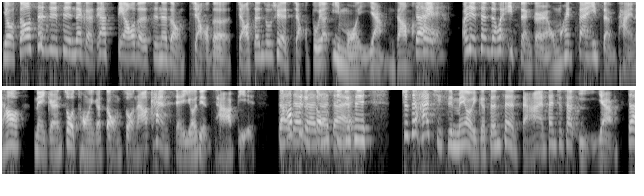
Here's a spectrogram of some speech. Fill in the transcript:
有时候甚至是那个要雕的是那种脚的脚伸出去的角度要一模一样，你知道吗？对。会，而且甚至会一整个人，我们会站一整排，然后每个人做同一个动作，然后看谁有点差别。然后这个东西对就是就是它其实没有一个真正的答案，但就是要一样。对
